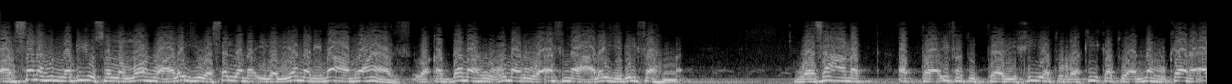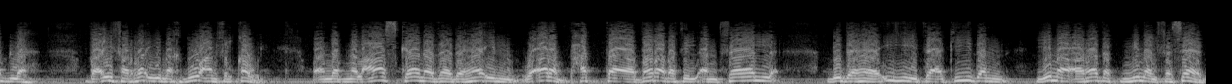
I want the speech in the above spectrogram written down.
أرسله النبي صلى الله عليه وسلم إلى اليمن مع معاذ وقدمه عمر وأثنى عليه بالفهم. وزعمت الطائفة التاريخية الركيكة أنه كان أبله ضعيف الرأي مخدوعا في القول وأن ابن العاص كان ذا دهاء وأرب حتى ضربت الأمثال بدهائه تأكيدا لما أرادت من الفساد.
